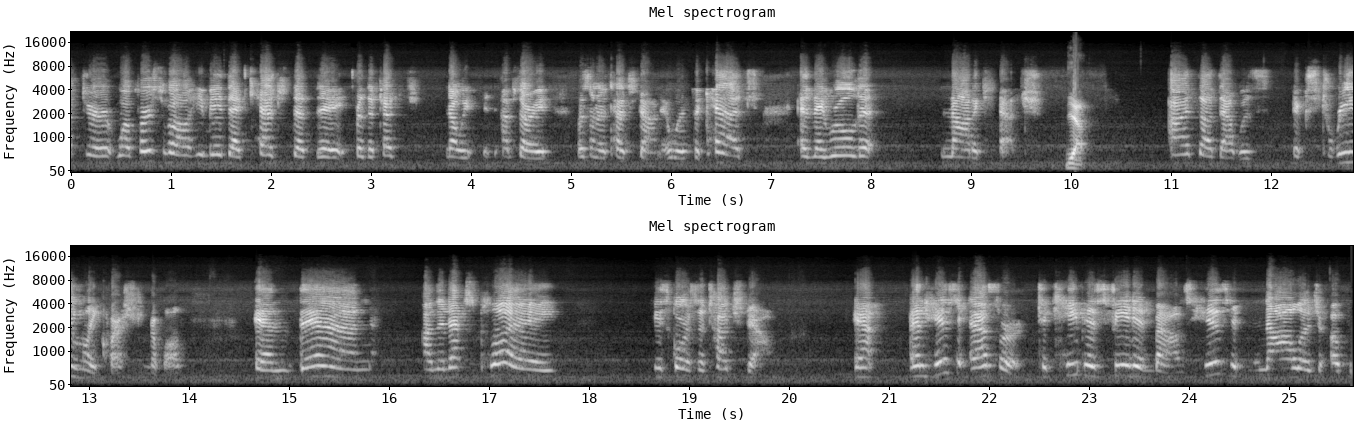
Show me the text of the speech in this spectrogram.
after, well, first of all, he made that catch that they, for the touch, no, I'm sorry, it wasn't a touchdown. It was a catch, and they ruled it not a catch. Yeah. I thought that was extremely questionable. And then on the next play, he scores a touchdown. And and his effort to keep his feet in bounds, his knowledge of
